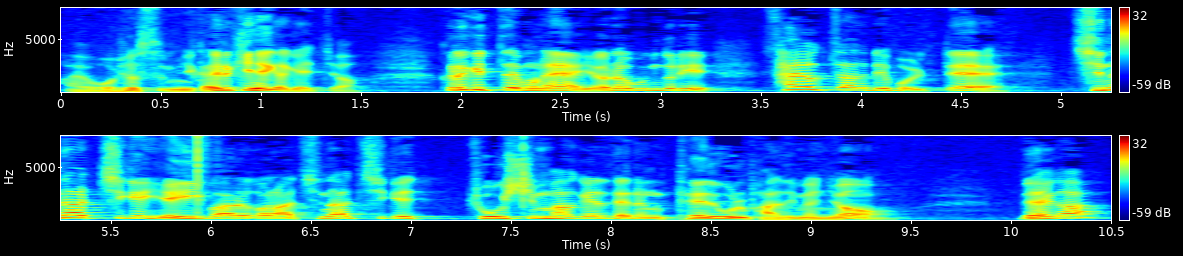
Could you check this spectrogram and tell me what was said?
아유, 오셨습니까? 이렇게 얘기하겠죠. 그렇기 때문에 여러분들이 사역자들이 볼 때 지나치게 예의 바르거나 지나치게 조심하게 되는 대우를 받으면요. 내가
